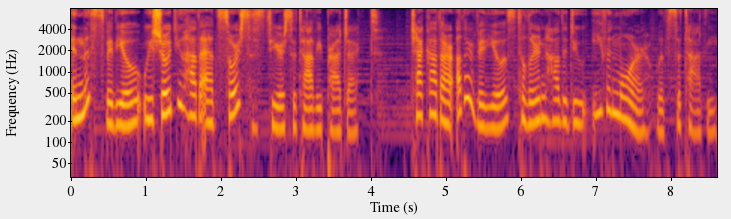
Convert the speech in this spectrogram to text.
In this video, we showed you how to add sources to your Citavi project. Check out our other videos to learn how to do even more with Citavi.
